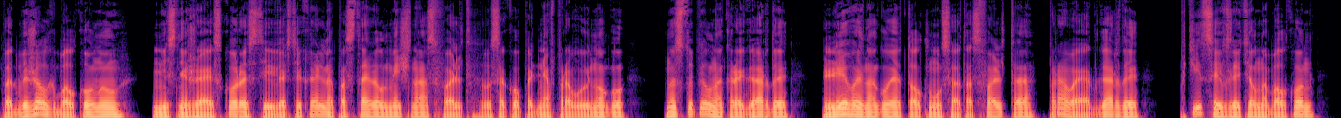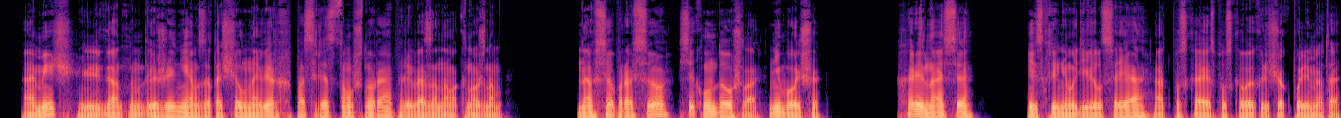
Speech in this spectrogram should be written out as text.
подбежал к балкону, не снижая скорости, вертикально поставил меч на асфальт, высоко подняв правую ногу, наступил на край гарды, левой ногой оттолкнулся от асфальта, правой от гарды, птицей взлетел на балкон, а меч элегантным движением затащил наверх посредством шнура, привязанного к ножнам. На все про все секунда ушла, не больше. «Хренасе!» — искренне удивился я, отпуская спусковой крючок пулемета.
